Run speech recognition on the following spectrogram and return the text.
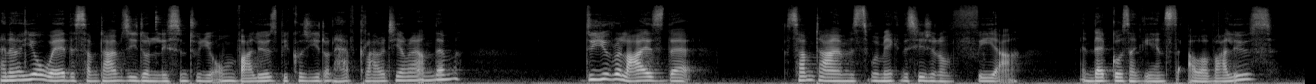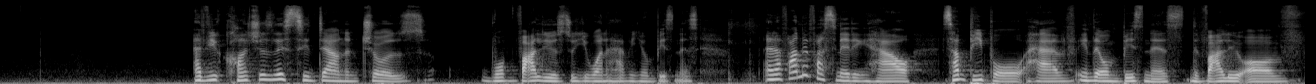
And are you aware that sometimes you don't listen to your own values because you don't have clarity around them? Do you realize that sometimes we make a decision on fear and that goes against our values? Have you consciously sit down and chose what values do you want to have in your business? And I find it fascinating how some people have in their own business the value of,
